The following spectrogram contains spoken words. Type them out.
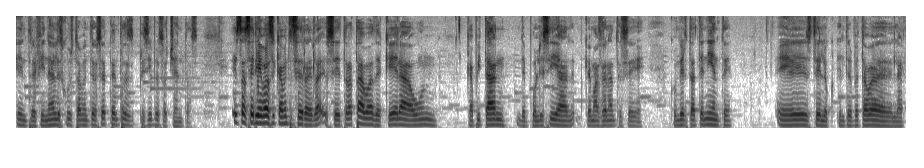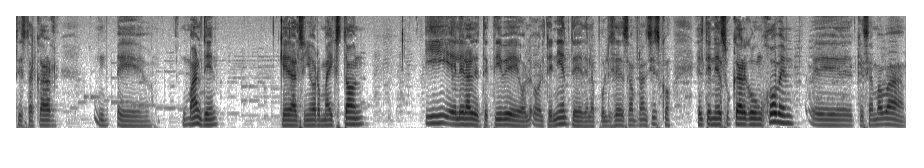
entre finales justamente de los 70 y principios 80. Esta serie básicamente se, se trataba de que era un capitán de policía que más adelante se convierte a teniente. Este lo interpretaba el artista Carl eh, Malden, que era el señor Mike Stone, y él era el detective o el teniente de la policía de San Francisco. Él tenía a su cargo un joven eh, que se llamaba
